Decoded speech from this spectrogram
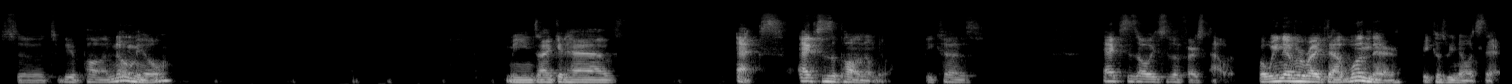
So to be a polynomial means I could have x. x is a polynomial because x is always to the first power. But we never write that one there because we know it's there.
